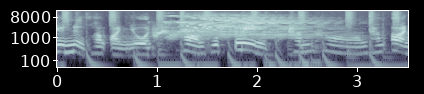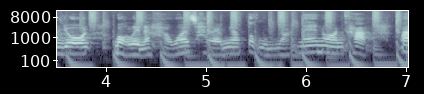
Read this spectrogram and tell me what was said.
ยืนหนึ่งความอ่อนโยน หอมทุกกลิ่น ทั้งหอม ทั้งอ่อนโยน บอกเลยนะคะ ว่าใช้แล้วเนี่ยตกหลุมรักแน่นอนค่ะ ใคร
